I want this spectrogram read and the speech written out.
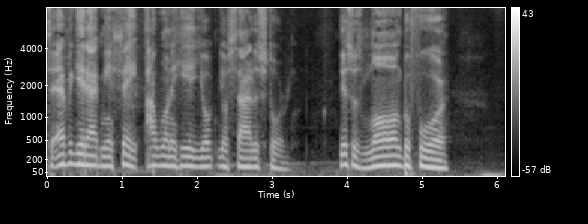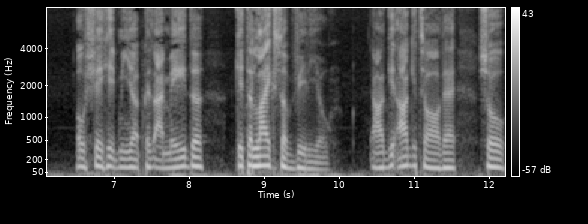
to ever get at me and say, "I want to hear your your side of the story." This was long before O'Shea hit me up because I made the get the likes up video. I'll get I'll get to all that. So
